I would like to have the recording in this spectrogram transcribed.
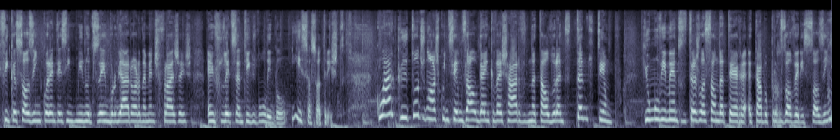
Fica sozinho 45 minutos a embrulhar ornamentos frágeis em folhetos antigos do Lidl. E isso é só triste. Claro que todos nós conhecemos alguém que deixa a árvore de Natal durante tanto tempo que o movimento de translação da Terra acaba por resolver isso sozinho.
